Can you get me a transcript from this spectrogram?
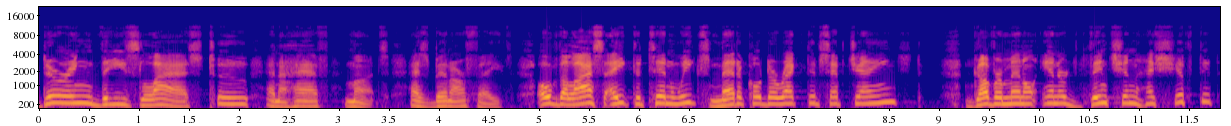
during these last two and a half months has been our faith. Over the last eight to ten weeks, medical directives have changed. Governmental intervention has shifted.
